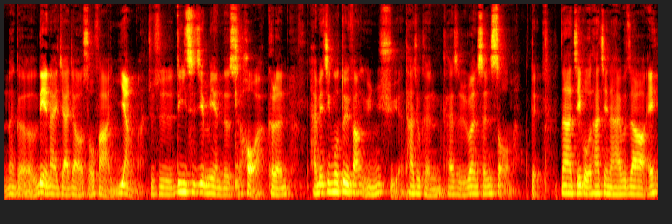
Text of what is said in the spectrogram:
那个恋爱家教的手法一样嘛，就是第一次见面的时候啊，可能还没经过对方允许，他就可能开始乱伸手嘛，对，那结果他竟然还不知道，哎，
